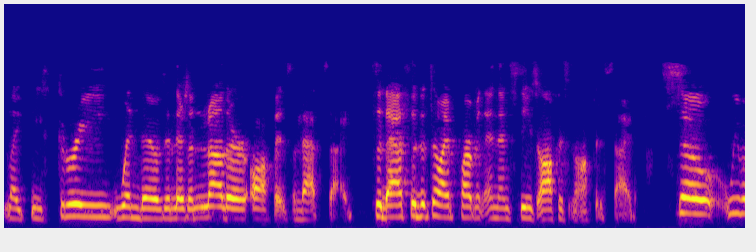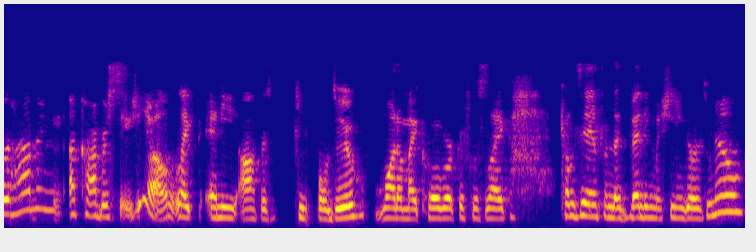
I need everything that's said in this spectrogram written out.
like these three windows and there's another office on that side. So that's the design department, and then Steve's office and office side. So we were having a conversation, you know, like any office people do. One of my coworkers was like, comes in from the vending machine, goes, you know,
